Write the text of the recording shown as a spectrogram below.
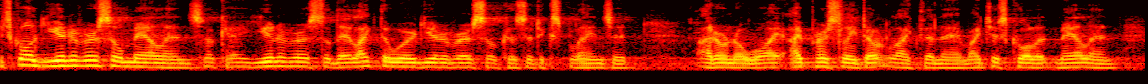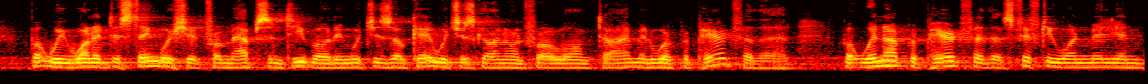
It's called universal mail-ins, okay? Universal. They like the word universal because it explains it. I don't know why. I personally don't like the name. I just call it mail-in. But we want to distinguish it from absentee voting, which is okay, which has gone on for a long time, and we're prepared for that. But we're not prepared for this 51 million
